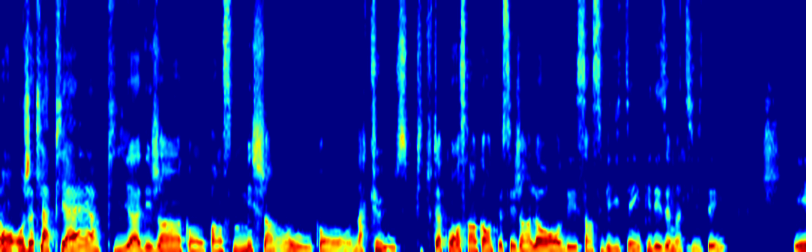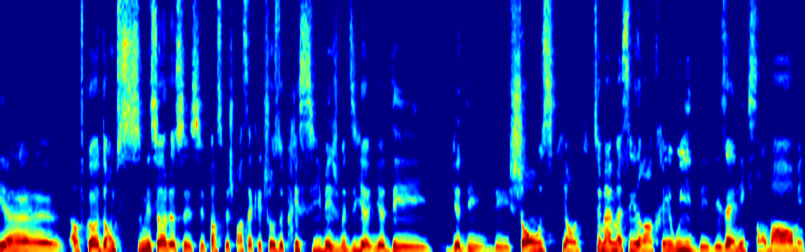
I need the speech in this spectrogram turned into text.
On, jette la pierre, puis il y a des gens qu'on pense méchants ou qu'on accuse, puis tout à coup, on se rend compte que ces gens-là ont des sensibilités puis des émotivités. Et euh, en tout cas, donc, mais ça, c'est parce que je pense à quelque chose de précis, mais je me dis, il y a, des, il y a des, des choses qui ont, tu sais, même essayé de rentrer, oui, des, des aînés qui sont morts, mais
